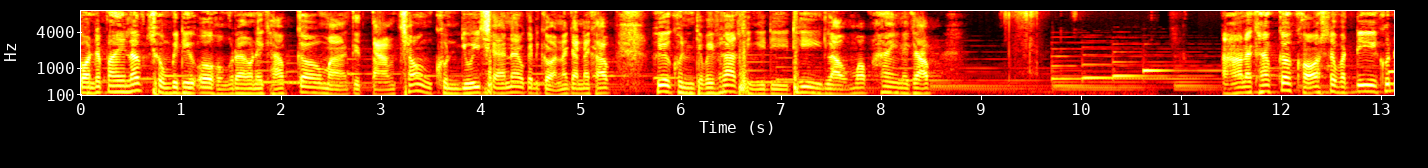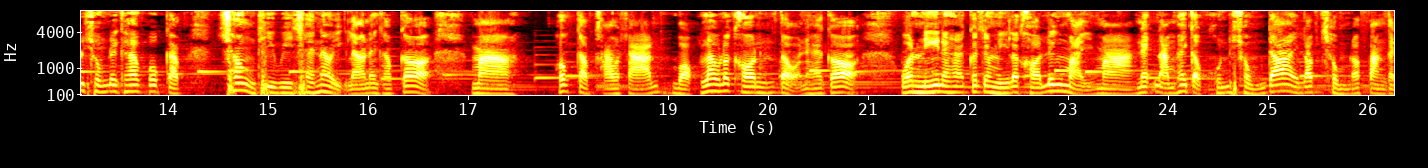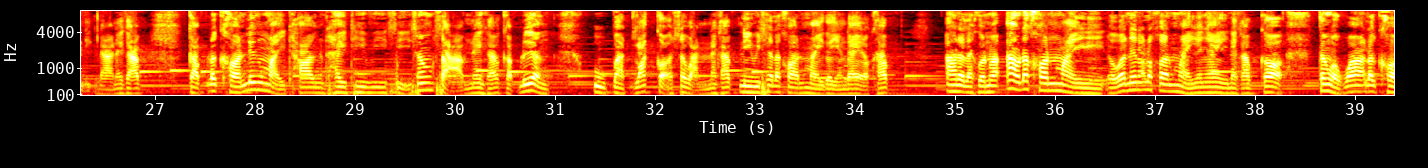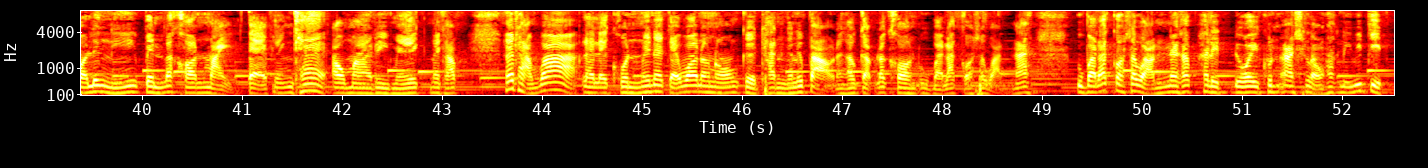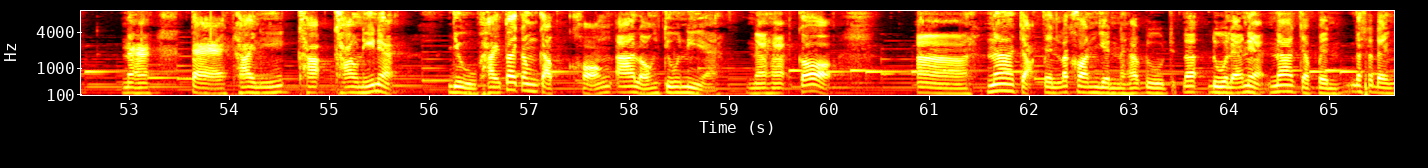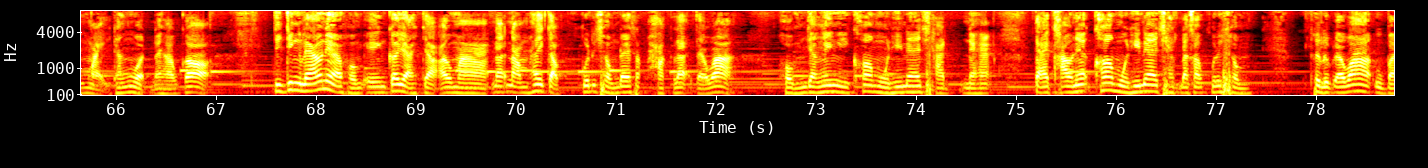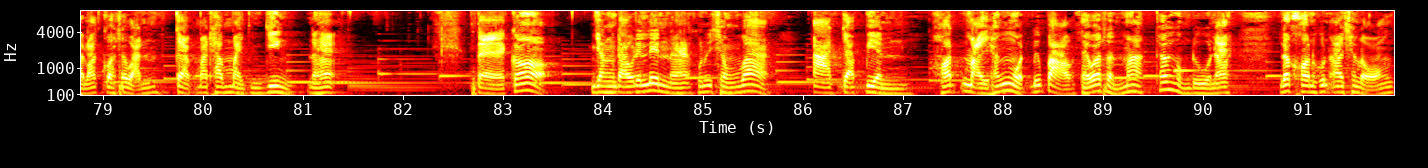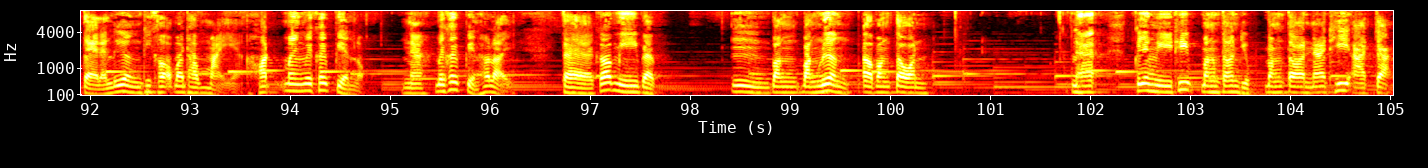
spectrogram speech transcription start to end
ก่อนจะไปรับชมวิดีโอของเรานะครับ ก็มาติดตามช่องคุณยุ้ยชาแนลกันก่อนนะกันนะครับ เพื่อคุณจะไม่พลาดสิ่งดีๆที่เรามอบให้นะครับเอาละครับก็ขอสวัสดีคุณผู้ชมด้วยครับ พบกับช่องทีวีชาแนลอีกแล้วนะครับ ก็มา พบกับข่าวสารบอกเล่าละครต่อนะฮะก็วันนี้นะฮะก็จะมีละครเรื่องใหม่มาแนะนำให้กับคุณผู้ชมได้รับชมรับฟังกันอีกแล้วนะครับ กับละครเรื่องใหม่ทางไทยทีวีสีช่อง3นะครับกับเรื่องอุบัติรักเกาะสวรรค์นะครับนี่ไม่ใช่ละครใหม่แต่อย่างใดหรอกครับอ้าวหลายๆคนว่าอ้าวละครใหม่นี่หรือว่าเนี่ละครใหม่ยังไงนะครับ ก็ต้องบอกว่าละครเรื่องนี้เป็นละครใหม่ เพียงแค่เอามารีเมคนะครับถ้าถามว่าหลายๆ คนไม่แน่ใจว่าน้องๆ เกิดทันกันหรือเปล่านะครับกับละครอุบัติรักเกาะสวรรค์นะอุบัติรักเกาะสวรรค์นะครับผลิตโดยคุณอาฉลองหักดีวิจิตนะฮะแต่ทายนี้คราวนี้เนี่ยอยู่ภายใต้กำกับของอาหลองจูเนียนะฮะก็น่าจะเป็นละครเย็นนะครับ ดูดูแล้วเนี่ยน่าจะเป็นนักแสดงใหม่ทั้งหมดนะครับ ก็ จริงๆแล้วเนี่ยผมเองก็อยากจะเอามาแนะนำให้กับคุณผู้ชมได้สักพักแล้วแต่ว่าผมยังไม่มีข้อมูลที่แน่ชัดนะฮะแต่คราวเนี้ยข้อมูลที่แน่ชัดแล้วครับคุณผู้ชมสรุปแล้วว่าอุบัติรักกอสวรรค์กลับมาทำใหม่จริงๆนะฮะแต่ก็ยังเดาเล่นๆนะฮะคุณผู้ชมว่าอาจจะเปลี่ยนฮอตใหม่ทั้งหมดหรือเปล่า แต่ว่าส่วนมากเท่าที่ผมดูนะละครคุณอาฉลองแต่ละเรื่องที่เขาเอามาทำใหม่อะฮอตแม่งไม่ค่อยเปลี่ยนหรอกนะไม่ค่อยเปลี่ยนเท่าไหร่ แต่ก็มีแบบ อืมบางบางเรื่องเออบางตอน นะฮะก็ยังมีที่บางตอนอยู่บางตอนนะที่อาจจะ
